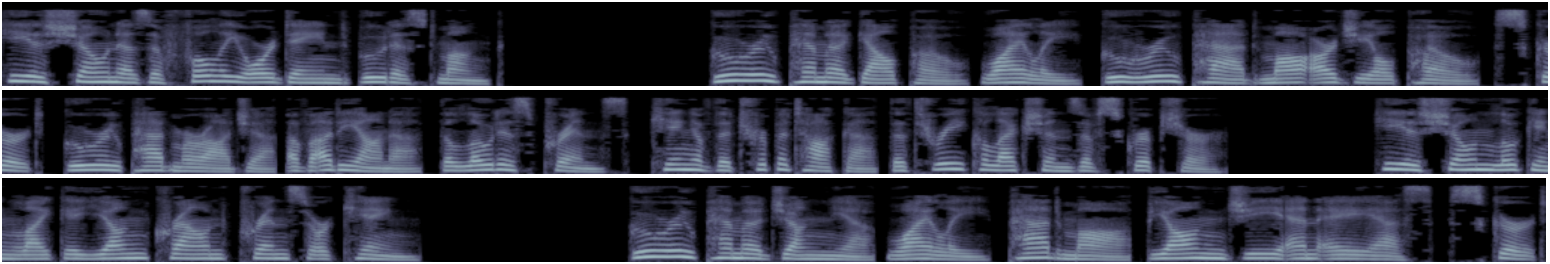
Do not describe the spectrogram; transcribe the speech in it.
He is shown as a fully ordained Buddhist monk. Guru Pema Gyalpo Wylie, Guru Pad Ma Argyal skirt, Guru Padmaraja of Udayana, the Lotus Prince, king of the Tripitaka the three collections of scripture. He is shown looking like a young crowned prince or king. Guru Pema Jungnya Wylie, Padma Byong Gnas, skirt,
